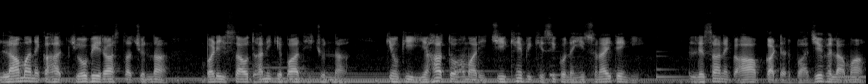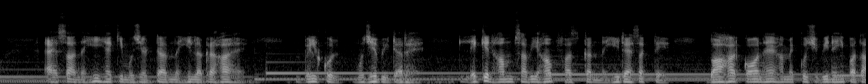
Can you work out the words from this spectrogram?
लामा ने कहा, जो भी रास्ता चुनना, बड़ी सावधानी के बाद ही चुनना, क्योंकि यहाँ तो हमारी चीखें भी किसी को नहीं सुनाई देंगी। लिसा ने कहा, आपका डर बाजे है, लामा। ऐसा नहीं है कि मुझे डर नहीं लग रहा है। बिल्कुल, मुझे भी डर है। लेकिन हम सब यहाँ फंस कर नहीं रह सकते। बाहर कौन है हमें कुछ भी नहीं पता।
